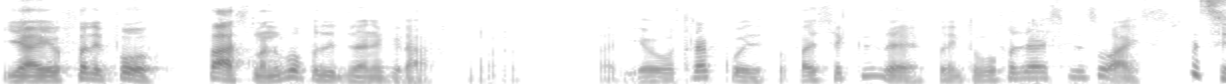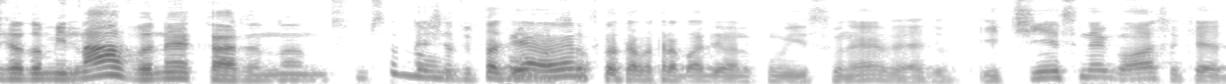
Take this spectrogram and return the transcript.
E aí eu falei, pô, faço, mas não vou fazer design gráfico, mano. Faria outra coisa. Ele falou, faz o que você quiser. Eu falei, então vou fazer artes visuais. você já dominava, né, cara? Não, não precisa de Eu um já diploma, fazia só- anos que eu tava trabalhando com isso, né, velho? E tinha esse negócio que é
